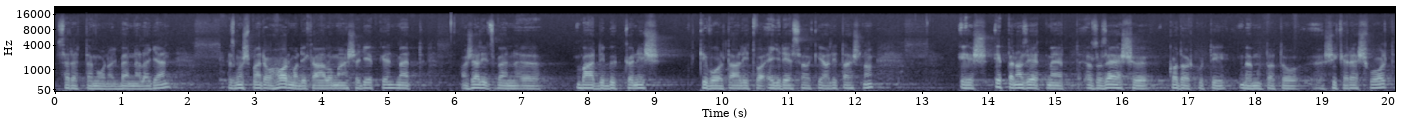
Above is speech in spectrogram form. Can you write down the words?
szerettem volna, hogy benne legyen. Ez most már a harmadik állomás egyébként, mert a Zselicben Bárdi bükkön is ki volt állítva egy része a kiállításnak, és éppen azért, mert az az első kadarkuti bemutató sikeres volt,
